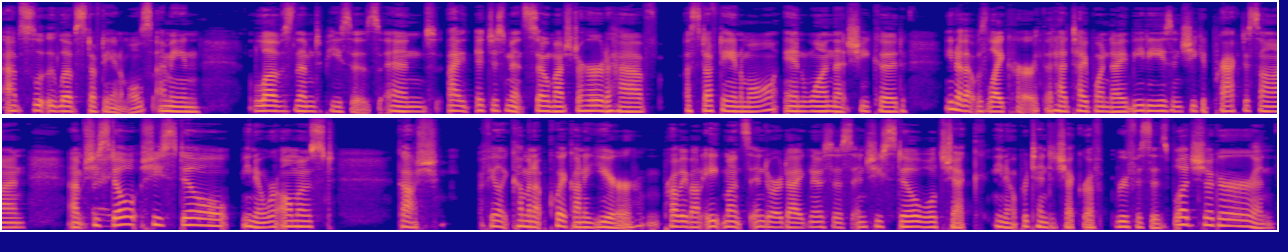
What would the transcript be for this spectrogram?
absolutely loves stuffed animals. I mean, loves them to pieces. And I, it just meant so much to her to have a stuffed animal and one that she could you know, that was like her that had type 1 diabetes and she could practice on. Um, she's right. still, she's still, you know, we're almost, gosh, I feel like coming up quick on a year, probably about eight months into our diagnosis, and she still will check, you know, pretend to check Ruf- Rufus's blood sugar and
